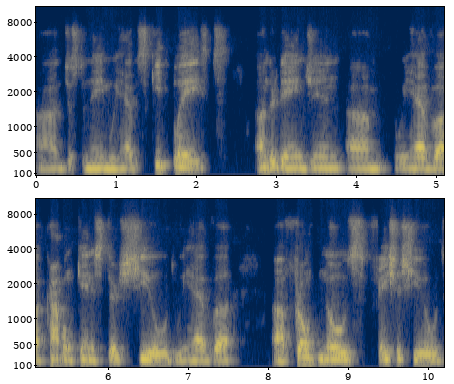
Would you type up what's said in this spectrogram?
uh, just to name, we have skid plates under the engine. Um, we have a carbon canister shield. We have a, a front nose fascia shield.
